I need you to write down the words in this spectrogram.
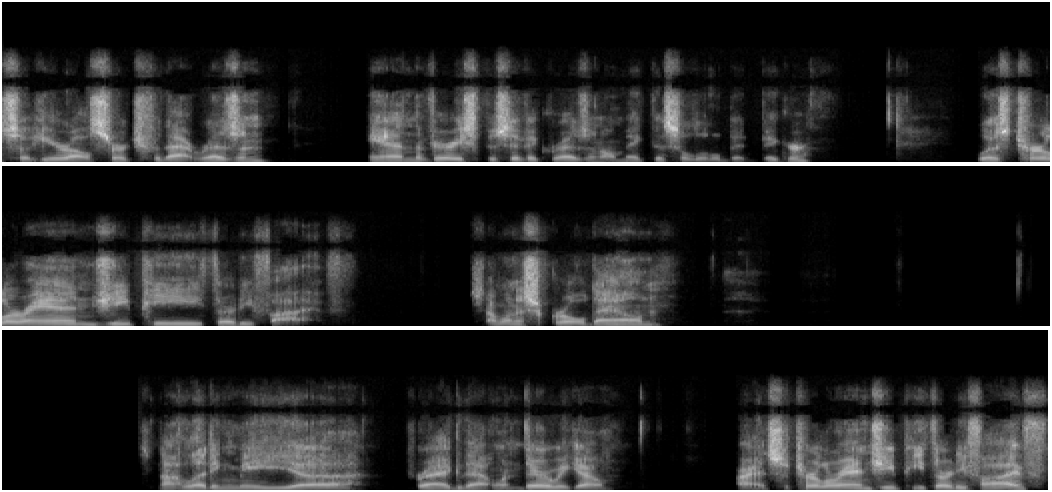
So here I'll search for that resin and the very specific resin, I'll make this a little bit bigger, was Terluran GP35. So I want to scroll down. It's not letting me uh, drag that one. There we go. All right, so Terluran GP35.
